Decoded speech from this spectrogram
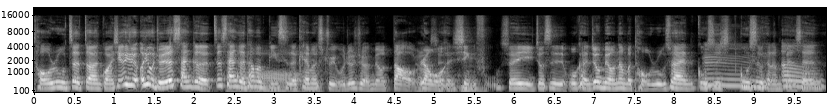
投入这段关系，而且而且我觉得这三个这三个他们彼此的 chemistry，、哦、我就觉得没有到让我很幸福，嗯、所以就是我可能就没有那么投入。虽然故事、嗯、故事可能本身、嗯、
